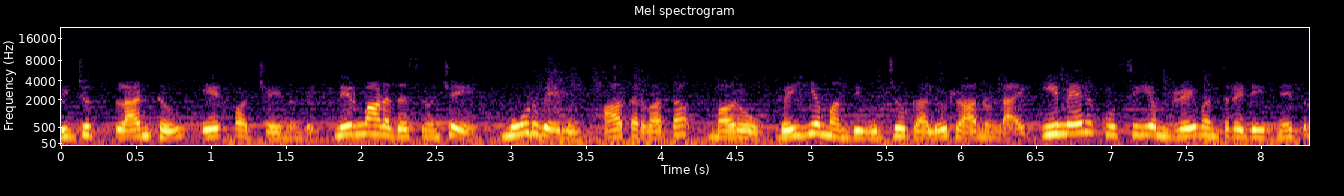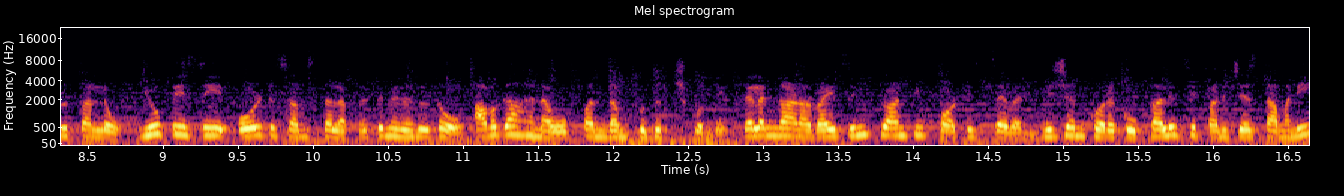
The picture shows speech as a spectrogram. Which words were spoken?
విద్యుత్ ప్లాంట్ ఏర్పాటు చేయనుంది. నిర్మాణ దశ నుంచి మూడు వేలు ఆ తర్వాత మరో వెయ్యి మంది ఉద్యోగాలు రానున్నాయి. ఈ మేరకు సీఎం రేవంత్ రెడ్డి నేతృత్వంలో యూపీసీ ఓల్డ్ సంస్థల ప్రతినిధులతో అవగాహన ఒప్పందం కుదుర్చుకుంది Telangana rising twenty forty seven vision కొరకు కలిసి పనిచేస్తామని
